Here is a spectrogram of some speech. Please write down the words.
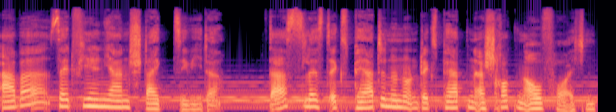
Aber seit vielen Jahren steigt sie wieder. Das lässt Expertinnen und Experten erschrocken aufhorchen.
